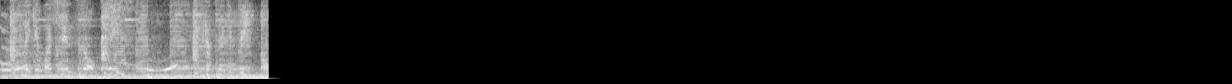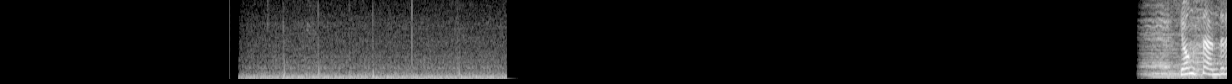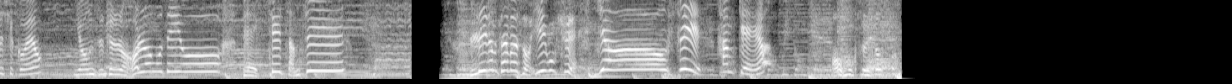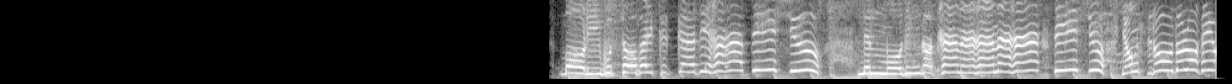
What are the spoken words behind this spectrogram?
俺今日は心臓 B 一回 take it beat. 영스 안 들으실 거예요? 영스 들으러 얼른 오세요. 107.7 리듬 타면서 이국주의 영스 함께해요. 어 목소리 좋어. 머리부터 발끝까지 핫티슈 내 모든 것 하나하나 핫티슈 영스로 놀러오세요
